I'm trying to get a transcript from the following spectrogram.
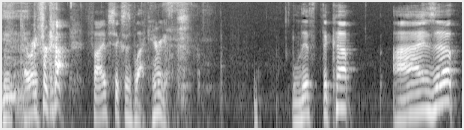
Wait, I already forgot. Five, six is black. Here we go. Lift the cup. Eyes up.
